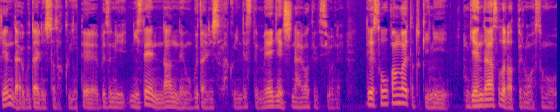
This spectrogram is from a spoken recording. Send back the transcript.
現代を舞台にした作品って別に2000何年を舞台にした作品ですって明言しないわけですよね。でそう考えた時に現代朝ドラっていうのはその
